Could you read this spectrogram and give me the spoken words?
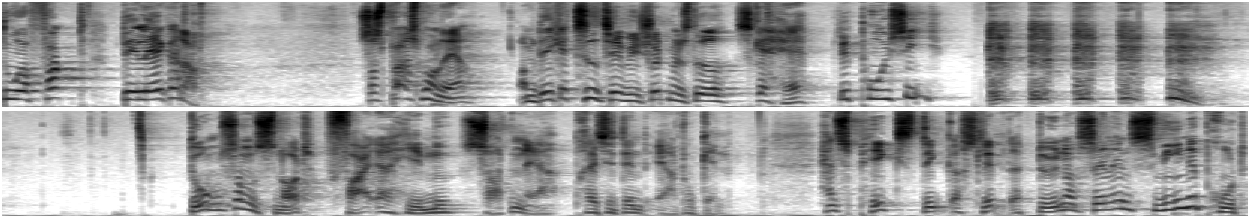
Du er fucked. Det lægger dig. Så spørgsmålet er, om det ikke er tid til, at vi i Sjøtministeriet skal have lidt poesi. Dum som snot fejrer hemmet, sådan er præsident Erdogan. Hans pik stinker slemt af dønner, selv en svineprut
